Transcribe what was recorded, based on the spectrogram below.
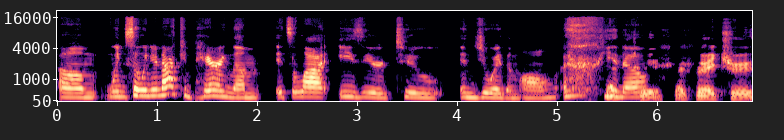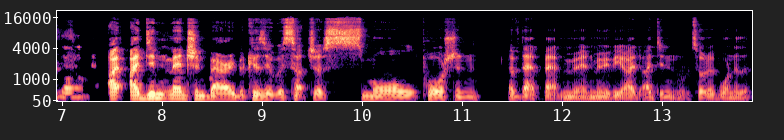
Um, when so when you're not comparing them, it's a lot easier to enjoy them all. you That's know, true. That's very true. So, I, I didn't mention Barry because it was such a small portion of that Batman movie. I, I didn't sort of want to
